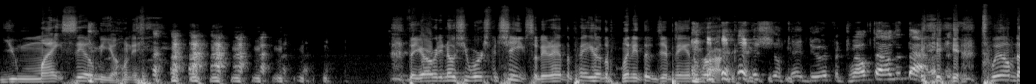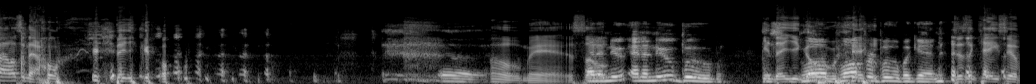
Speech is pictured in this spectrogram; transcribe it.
You might sell me on it. they already know she works for cheap, so they don't have to pay her the money that they're paying the Rock. She'll do it for twelve thousand dollars. Twelve dollars an hour. there you go. Uh. Oh man. So and a new and a new boob. And there you go. Up boob again. just in case if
